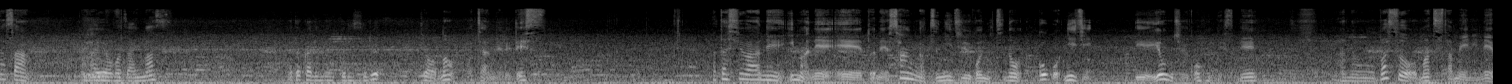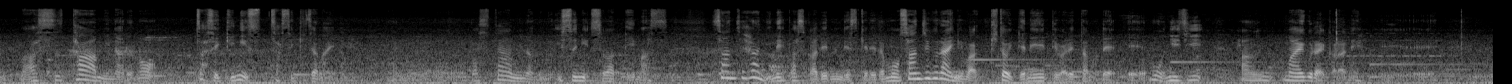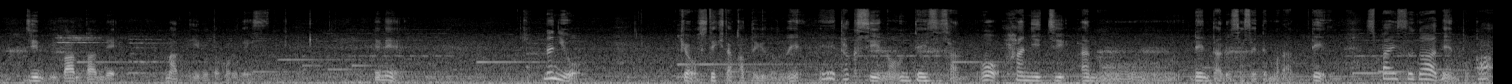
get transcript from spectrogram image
皆さんおはようございます。ヤドカリにお送りする今日のチャンネルです。私はね今ねえっ、ー、とね3月25日の午後2時45分ですね。あのバスを待つためにねバスターミナルの座席に座席じゃないな。あのバスターミナルの椅子に座っています。3時半にねバスが出るんですけれども3時ぐらいには来といてねって言われたので、えー、もう2時半前ぐらいからね、準備万端で待っているところですでね何を今日してきたかというのをね、えタクシーの運転手さんを半日、あのレンタルさせてもらってスパイスガーデンとか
